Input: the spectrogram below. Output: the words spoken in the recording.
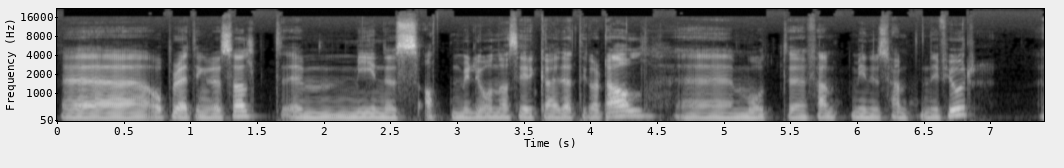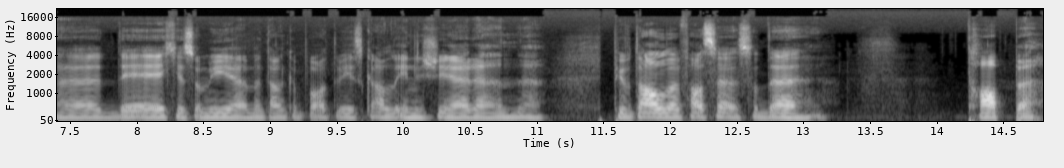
Uh, operating result minus 18 millioner ca. i dette kvartal, uh, mot 15, minus 15 i fjor. Uh, det er ikke så mye med tanke på at vi skal initiere en pivotal fase, så det tapet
